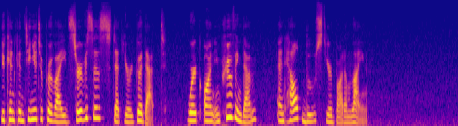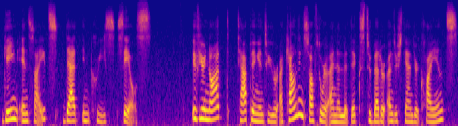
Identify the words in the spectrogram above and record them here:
you can continue to provide services that you're good at, work on improving them, and help boost your bottom line. Gain insights that increase sales. If you're not tapping into your accounting software analytics to better understand your clients,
